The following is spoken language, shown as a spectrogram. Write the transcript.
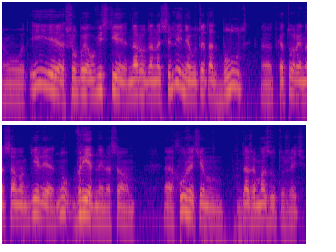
Вот. И чтобы увести народонаселение, вот этот блуд, э, который на самом деле, ну, вредный на самом, э, хуже, чем даже мазут ужечь.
